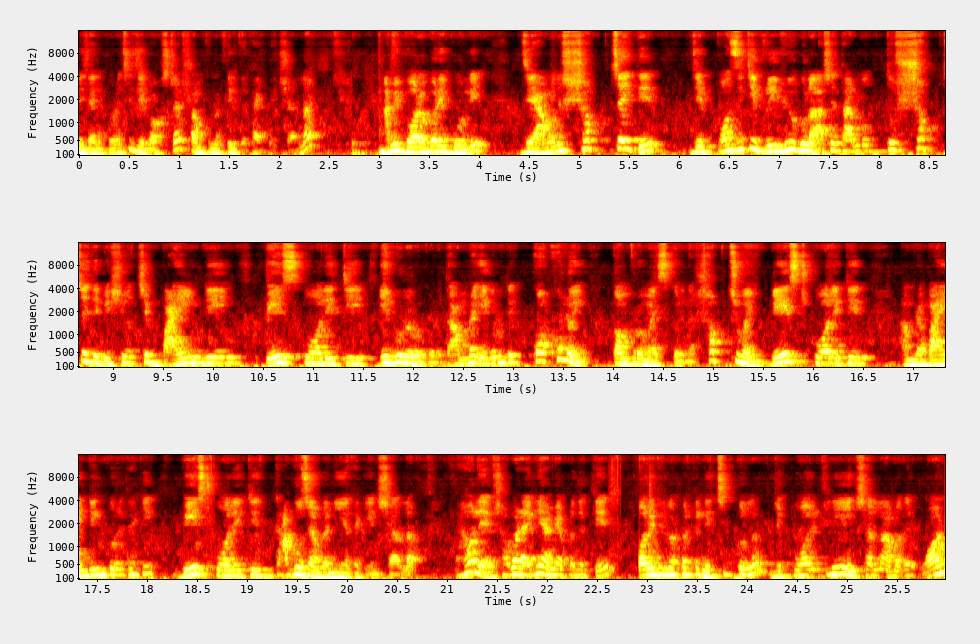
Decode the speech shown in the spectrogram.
ডিজাইন করেছি, যে বক্সটা সম্পূর্ণ ফিরতে থাকবে ইনশাল্লাহ আমি বরাবরই বলি যে আমাদের সবচাইতে যে পজিটিভ রিভিউগুলো আসে, তার মধ্যে সবচাইতে বেশি হচ্ছে বাইন্ডিং বেস কোয়ালিটি এগুলোর উপরে। তো আমরা এগুলোতে কখনোই কম্প্রোমাইজ করি না। সবসময় বেস্ট কোয়ালিটির আমরা বাইন্ডিং করে থাকি বেস্ট কোয়ালিটির কাগজ আমরা নিয়ে থাকি ইনশাল্লাহ তাহলে সবার আগে আমি আপনাদেরকে কোয়ালিটির ব্যাপারটা নিশ্চিত করলাম যে কোয়ালিটি নিয়ে ইনশাল্লাহ আমাদের ওয়ান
